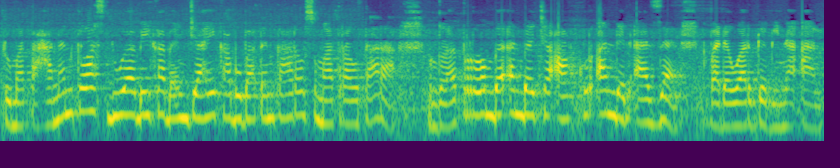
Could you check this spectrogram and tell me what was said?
Rumah Tahanan Kelas 2 BK Banjahe Kabupaten Karo, Sumatera Utara menggelar perlombaan baca Al-Quran dan azan kepada warga binaan.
